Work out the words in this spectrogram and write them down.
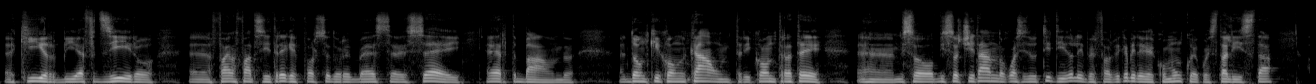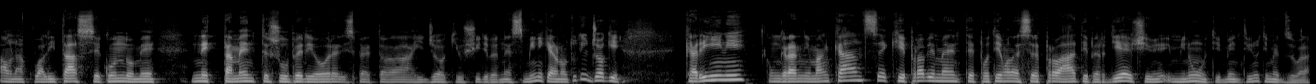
eh, Kirby, F-Zero, eh, Final Fantasy 3 che forse dovrebbe essere 6, Earthbound, Donkey Kong Country, Contra 3, eh, vi, sto, vi, sto, citando quasi tutti i titoli per farvi capire che comunque questa lista ha una qualità secondo me nettamente superiore rispetto ai giochi usciti per NES Mini, che erano tutti giochi carini, con grandi mancanze, che probabilmente potevano essere provati per 10 minuti, 20 minuti, mezz'ora.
